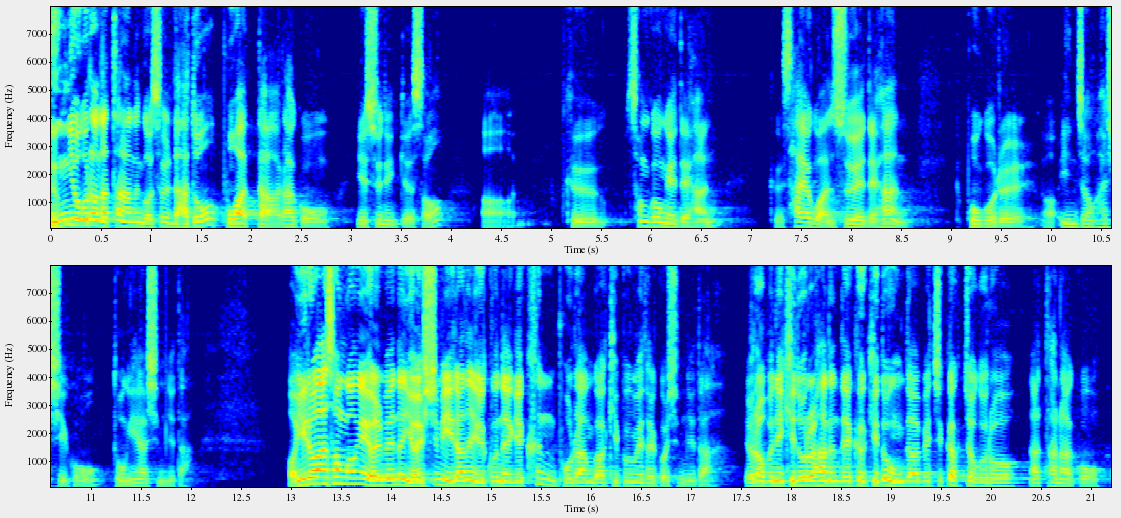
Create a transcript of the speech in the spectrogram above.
능력으로 나타나는 것을 나도 보았다라고 예수님께서 어, 그 성공에 대한 그 사역 완수에 대한 보고를 어, 인정하시고 동의하십니다. 어, 이러한 성공의 열매는 열심히 일하는 일꾼에게 큰 보람과 기쁨이 될 것입니다. 여러분이 기도를 하는데 그 기도 응답이 즉각적으로 나타나고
